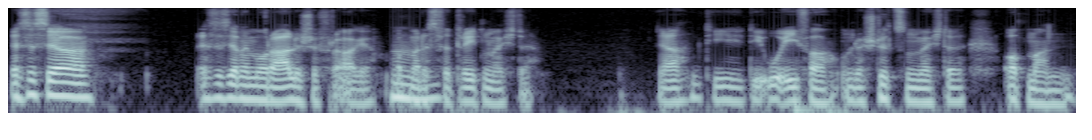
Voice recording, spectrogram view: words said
Es ist ja, es ist ja eine moralische Frage, ob Mhm. man das vertreten möchte. Ja, die, die UEFA unterstützen möchte, ob man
